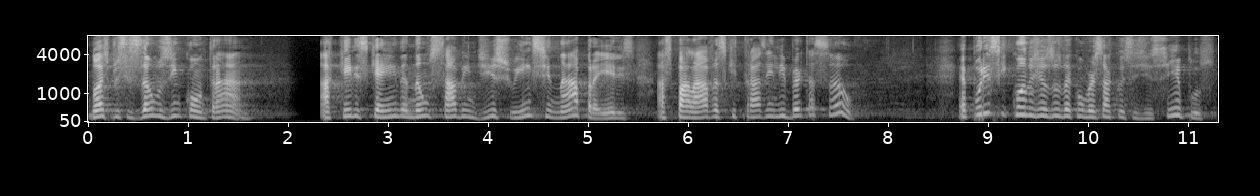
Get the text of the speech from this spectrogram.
nós precisamos encontrar aqueles que ainda não sabem disso e ensinar para eles as palavras que trazem libertação. É por isso que quando Jesus vai conversar com esses discípulos,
